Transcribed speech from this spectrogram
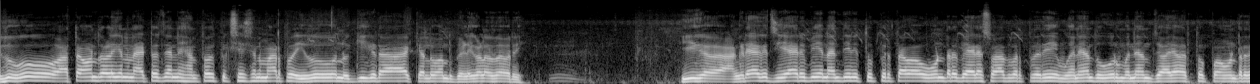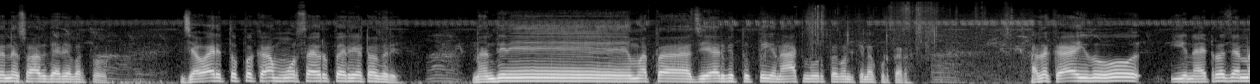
ಇದು ವಾತಾವರಣದೊಳಗಿನ ನೈಟ್ರೋಜನ್ ಎಂಥದ್ದು ಫಿಕ್ಸೇಷನ್ ಮಾಡ್ತದೆ. ಇದು ನುಗ್ಗಿ ಗಿಡ, ಕೆಲವೊಂದು ಬೆಳೆಗಳು ಅದಾವ ರೀ. ಈಗ ಅಂಗಡಿಯಾಗ ಜಿ ಆರ್ ಬಿ ನಂದಿನಿ ತುಪ್ಪ ಇರ್ತಾವ, ಉಂಡ್ರೆ ಬೇರೆ ಸ್ವಾದ ಬರ್ತದೆ ರೀ. ಮನೆಯೊಂದು ಊರು ಮನೆಯೊಂದು ಜವಾರಿ ತುಪ್ಪ ಉಂಡ್ರೇನೆ ಸ್ವಾದ ಬೇರೆ ಬರ್ತದೆ. ಜವಾರಿ ತುಪ್ಪಕ್ಕೆ ಮೂರು ಸಾವಿರ ರೂಪಾಯಿ ರೇಟ್ ಅದ ರೀ. ನಂದಿನಿ ಮತ್ತು ಜಿ ಆರ್ ಬಿ ತುಪ್ಪಿಗೆ ನಾಲ್ಕುನೂರು ರೂಪಾಯಿ ಒಂದು ಕಿಲೋ ಕೊಡ್ತಾರೆ. ಅದಕ್ಕೆ ಇದು ಈ ನೈಟ್ರೋಜನ್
